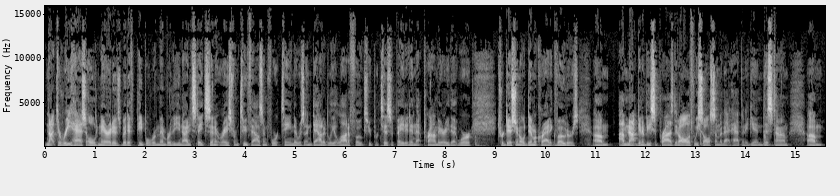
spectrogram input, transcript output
not to rehash old narratives, but if people remember the United States Senate race from 2014, there was undoubtedly a lot of folks who participated in that primary that were traditional Democratic voters. Um, I'm not going to be surprised at all if we saw some of that happen again this time. Um,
